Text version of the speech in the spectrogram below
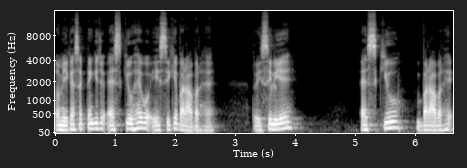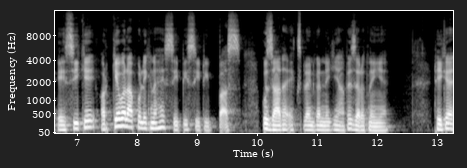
तो हम ये कह सकते हैं कि जो एस क्यू है, वो ए सी के बराबर है। तो इसीलिए एस क्यू बराबर है ए सी के, और केवल आपको लिखना है सी पी सी टी बस। कुछ ज़्यादा एक्सप्लेन करने की यहाँ पे ज़रूरत नहीं है। ठीक है?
